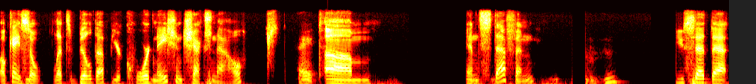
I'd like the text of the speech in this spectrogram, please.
Okay, so let's build up your coordination checks now. Right. Um, and Stefan, Mhm. you said that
